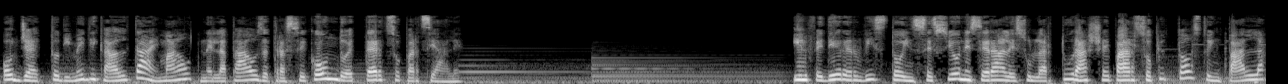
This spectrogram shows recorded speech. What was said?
oggetto di medical timeout nella pausa tra secondo e terzo parziale. Il Federer visto in sessione serale sull'Arthur Ashe è parso piuttosto in palla,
